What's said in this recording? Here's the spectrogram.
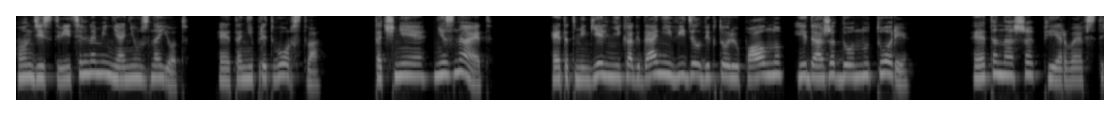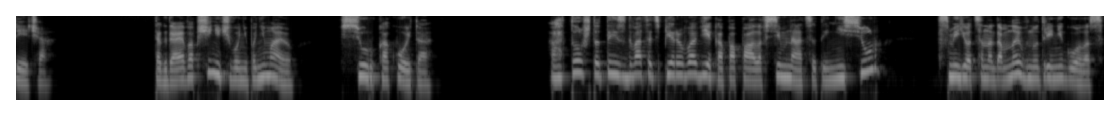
Он действительно меня не узнает. Это не притворство. Точнее, не знает. Этот Мигель никогда не видел Викторию Павловну и даже Донну Тори. Это наша первая встреча. Тогда я вообще ничего не понимаю. Сюр какой-то. А то, что ты из 21 века попала в 17-й, не сюр? Смеется надо мной внутренний голос.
